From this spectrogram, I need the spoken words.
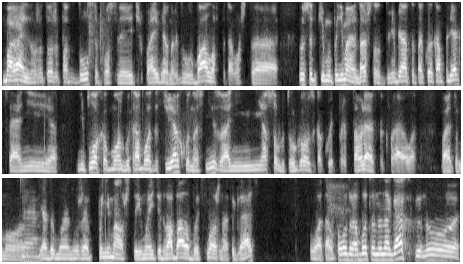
морально уже тоже подсдулся после этих проигранных двух баллов, потому что ну, все-таки мы понимаем, да, что ребята такой комплекции, они неплохо могут работать сверху, но снизу они не особо-то угрозу какую-то представляют, как правило. Поэтому да. я думаю, он уже понимал, что ему эти два балла будет сложно отыграть. Вот. А по поводу работы на ногах, ну,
